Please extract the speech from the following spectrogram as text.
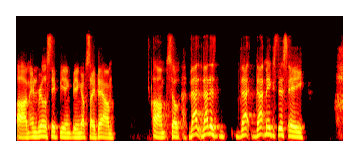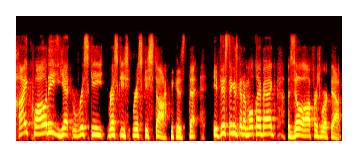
um, and real estate being being upside down. Um, so that that is that that makes this a high quality yet risky risky risky stock because that if this thing is going to multi-bag, Zillow offers worked out.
